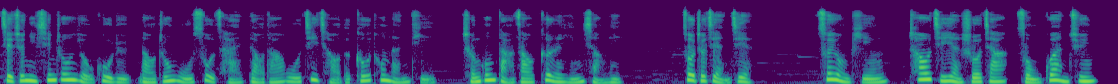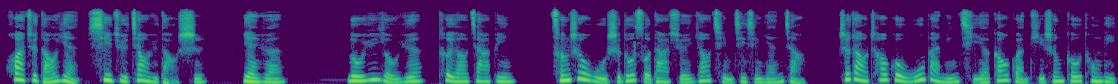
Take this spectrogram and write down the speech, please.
解决你心中有顾虑、脑中无素材、表达无技巧的沟通难题，成功打造个人影响力。作者简介：崔永平，超级演说家总冠军，话剧导演、戏剧教育导师、演员。鲁豫有约特邀嘉宾。曾受五十多所大学邀请进行演讲，指导超过五百名企业高管提升沟通力，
